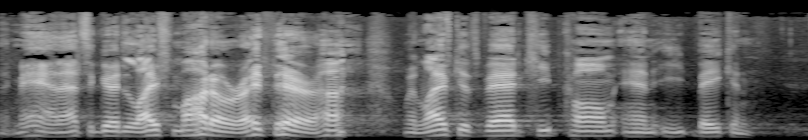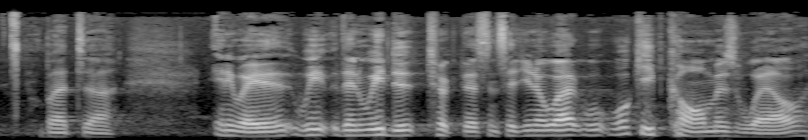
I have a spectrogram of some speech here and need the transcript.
like, man, that's a good life motto right there, huh? When life gets bad, keep calm and eat bacon. But, uh, anyway, we, then we did, took this and said, you know what? We'll, we'll, keep calm as well.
